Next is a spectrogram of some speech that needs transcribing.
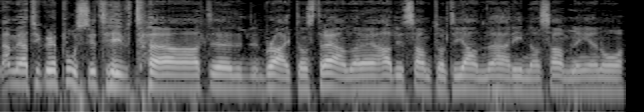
Nej, men jag tycker det är positivt att eh, Brightons tränare hade ett samtal till Janne här innan samlingen och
